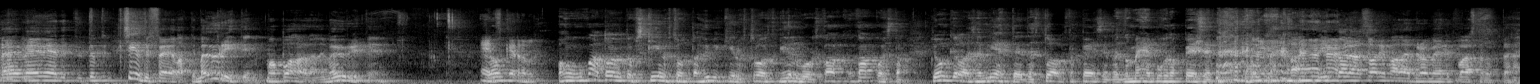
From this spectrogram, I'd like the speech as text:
me, me ei mietitty. Silti feilattiin. Mä yritin. Mä oon pahoillani. Mä yritin. Ensi No. kerralla. Onko kukaan toimituksessa kiinnostunut tai hyvin kiinnostunut tulevasta Guild Wars 2 jonkinlaisia mietteitä tästä tulevasta PC? No me ei puhuta PC. niin todella, sori mä olen Drome nyt vastannut tähän.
